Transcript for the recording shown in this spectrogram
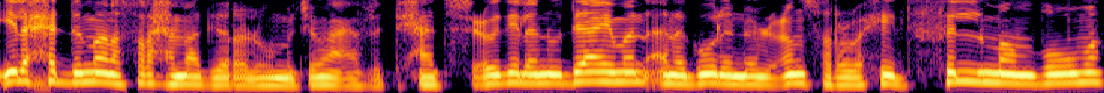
إلى حد ما أنا صراحة ما أقدر ألوم الجماعة في الاتحاد السعودي لأنه دائما أنا أقول إنه العنصر الوحيد في المنظومة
